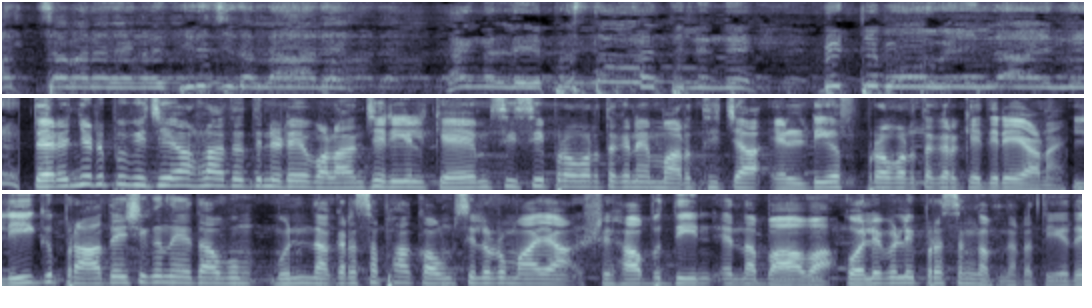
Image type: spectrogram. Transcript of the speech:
തച്ചവനെ ഞങ്ങൾ തിരിച്ചതല്ലാതെ ഞങ്ങൾ ഈ പ്രസ്ഥാനത്തിൽ നിന്ന് വിട്ടുപോവുകയില്ല എന്ന് തെരഞ്ഞെടുപ്പ് വിജയാഹ്ലാദത്തിനിടെ വളാഞ്ചേരിയിൽ കെ എം സി സി പ്രവർത്തകനെ മർദ്ദിച്ച എൽ ഡി എഫ് പ്രവർത്തകർക്കെതിരെയാണ് ലീഗ് പ്രാദേശിക നേതാവും മുൻ നഗരസഭാ കൌൺസിലറുമായ ഷിഹാബുദ്ദീൻ എന്ന ബാവ കൊലവിളി പ്രസംഗം നടത്തിയത്.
